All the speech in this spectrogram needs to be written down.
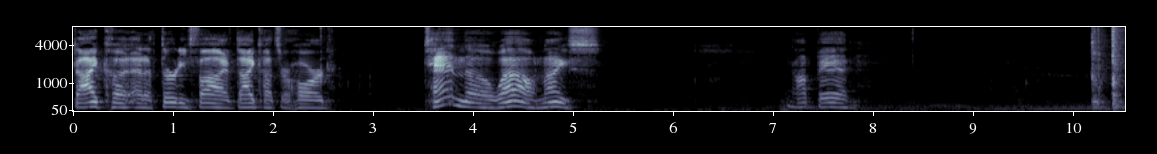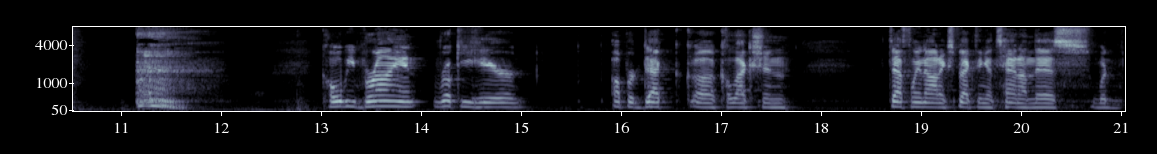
die cut at a 35. Die cuts are hard. 10 though. Wow, nice. Not bad. Kobe Bryant, rookie here. Upper Deck uh, collection. Definitely not expecting a 10 on this. Would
